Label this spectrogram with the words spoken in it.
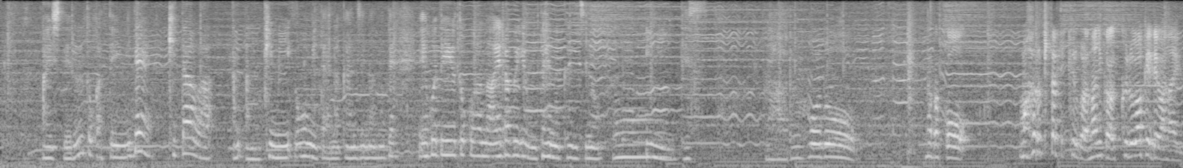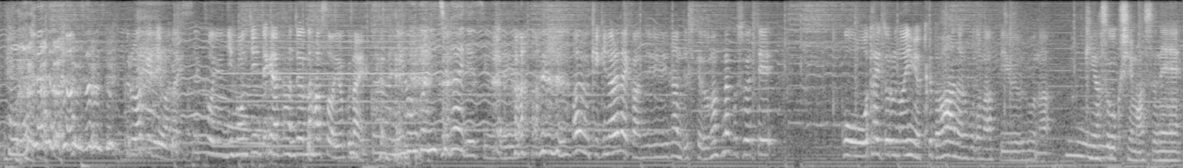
愛してるとかっていう意味で北はああの君をみたいな感じなので英語で言うところの I love you みたいな感じの意味です。なるほど。なんかこう、まあ、春来たって来るから何かが来るわけではない。来るわけではないのでこういう日本人的な単純な発想は良くないですからね。日本語に違いですよね。あでも聞き慣れない感じなんですけどなんとなくそうやってこうタイトルの意味を聞くとああなるほどなっていうような気がすごくしますね、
